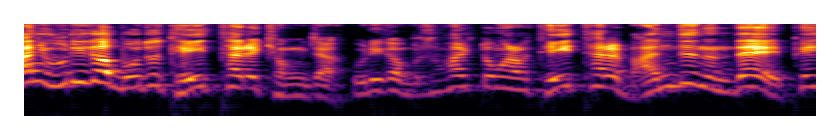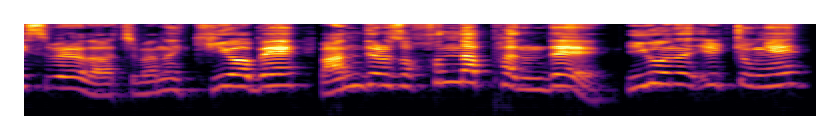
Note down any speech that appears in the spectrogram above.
아니 우리가 모두 데이터를 경작, 우리가 무슨 활동을 하면 데이터를 만드는데 페이스북에 나왔지만은 기업에 만들어서 헌납하는데 이거는 일종의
